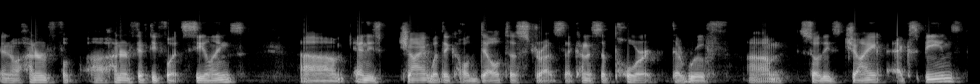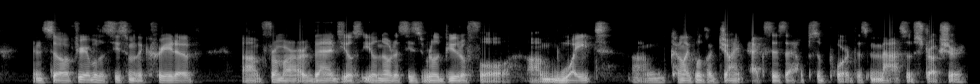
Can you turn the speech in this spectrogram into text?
you know 100 foot, uh, 150 foot ceilings, um, and these giant what they call delta struts that kind of support the roof. Um, so these giant X beams. And so if you're able to see some of the creative um, from our event, you'll you'll notice these really beautiful um, white, um, kind of like look like giant X's that help support this massive structure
